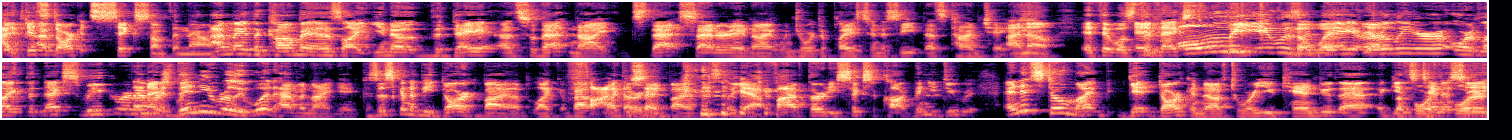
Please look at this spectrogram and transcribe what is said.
I- it gets I- dark at six something now I made the comment as like you know the day uh, so that night it's that Saturday night when Georgia plays Tennessee that's time change. i know if it was the If next only week, it was the a way- day earlier or like the next week or whatever, next then you really would have a night game because it's going to be dark by uh, like about like you said by yeah 5.30, 6 o'clock. Then you do and it still might get dark enough to where you can do that against Tennessee. quarter.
